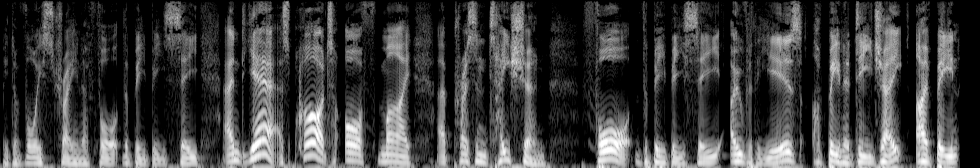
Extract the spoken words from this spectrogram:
Been a voice trainer for the BBC. And yeah, as part of my uh, presentation, for the BBC over the years. I've been a DJ, I've been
